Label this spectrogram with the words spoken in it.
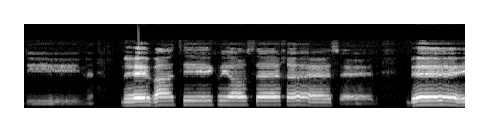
בדין. לוותיק ויעשה חסד ביום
